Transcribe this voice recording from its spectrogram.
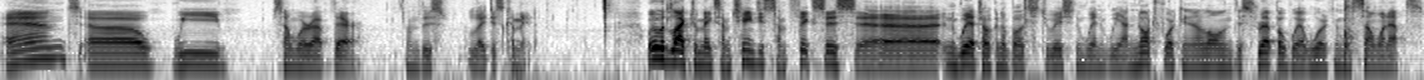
And uh, we somewhere up there on this latest commit. We would like to make some changes, some fixes, uh, and we are talking about situation when we are not working alone in this repo, we are working with someone else.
